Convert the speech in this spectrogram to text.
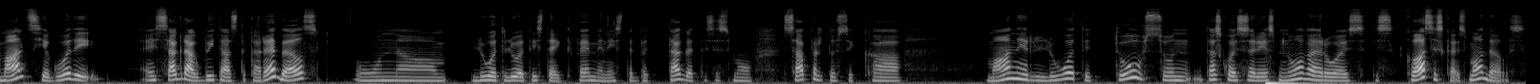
mans, ja godīgi, es agrāk biju tāds tā kā rebels un uh, ļoti, ļoti izteikti feministe, bet tagad es esmu sapratusi, ka man ir ļoti tuvs un tas, ko es arī esmu novērojis, tas klasiskais modelis.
